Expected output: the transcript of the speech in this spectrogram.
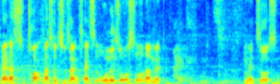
Wäre das zu trocken? Was würdest du sagen, Fessel, ohne Soßen oder mit? Eigentlich mit Soßen.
